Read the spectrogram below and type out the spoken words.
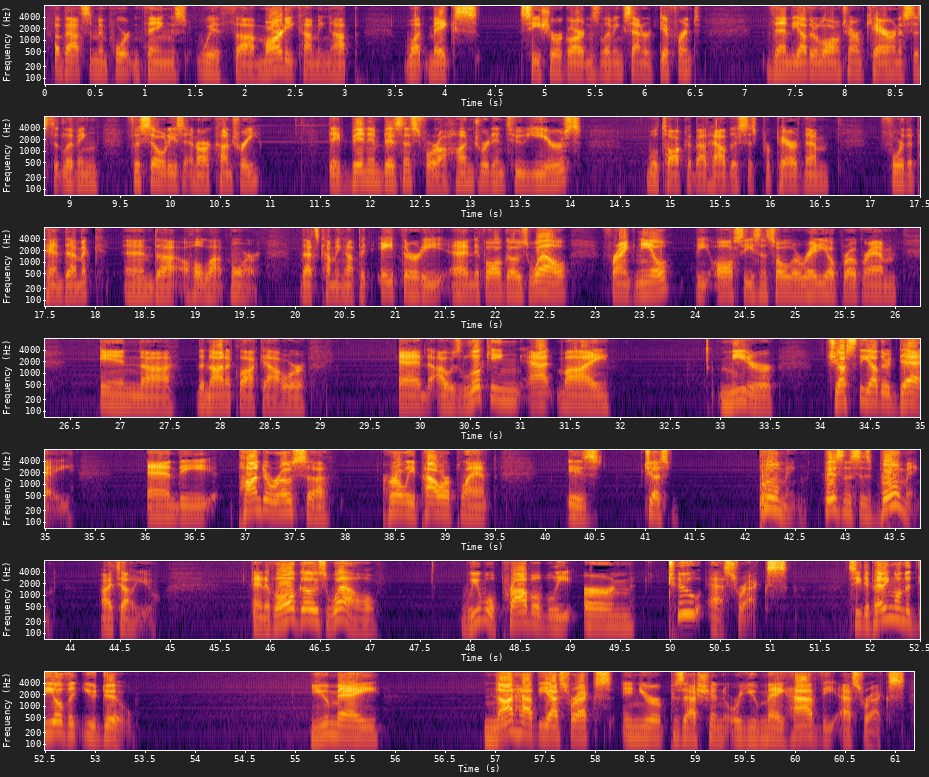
about some important things with uh, Marty coming up. What makes Seashore Gardens Living Center different than the other long term care and assisted living facilities in our country? They've been in business for 102 years. We'll talk about how this has prepared them for the pandemic and uh, a whole lot more. That's coming up at 8:30 and if all goes well, Frank Neal, the all season solar radio program in uh, the 9 o'clock hour and I was looking at my meter just the other day, and the Ponderosa Hurley power plant is just booming. Business is booming, I tell you. And if all goes well, we will probably earn two SRECs. See, depending on the deal that you do, you may not have the SRECs in your possession, or you may have the SRECs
